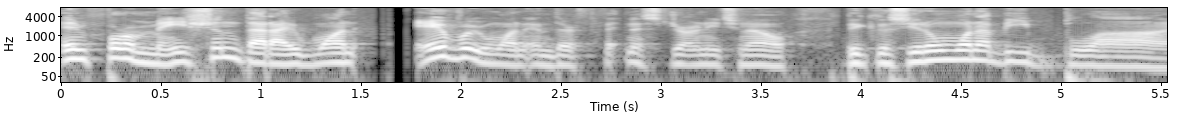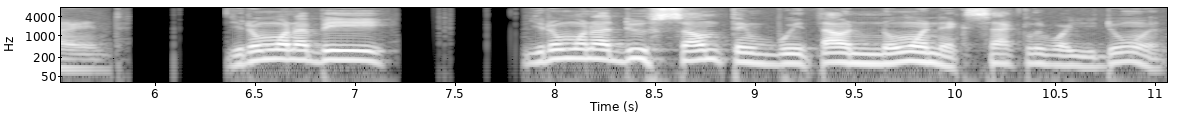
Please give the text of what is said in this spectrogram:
information that i want everyone in their fitness journey to know because you don't want to be blind you don't want to be you don't want to do something without knowing exactly what you're doing.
